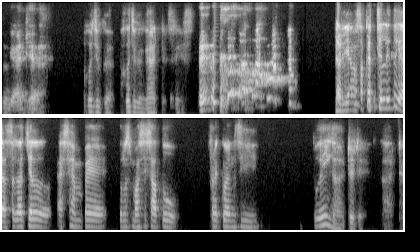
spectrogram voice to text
nggak ada. aku juga aku juga nggak ada serius dari yang sekecil itu ya sekecil SMP terus masih satu frekuensi itu kayaknya nggak ada deh nggak ada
